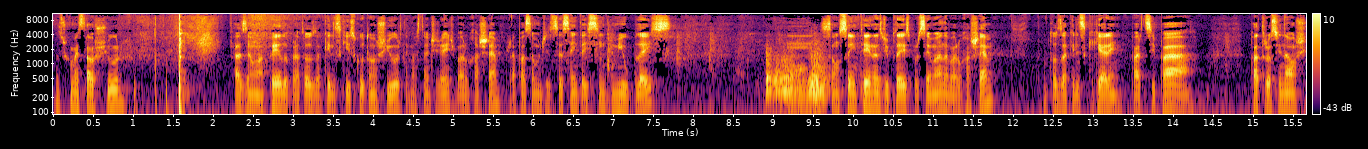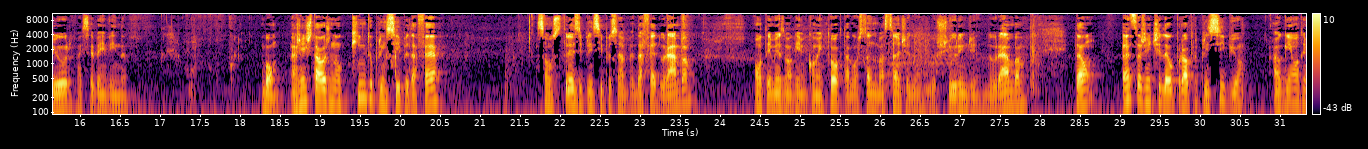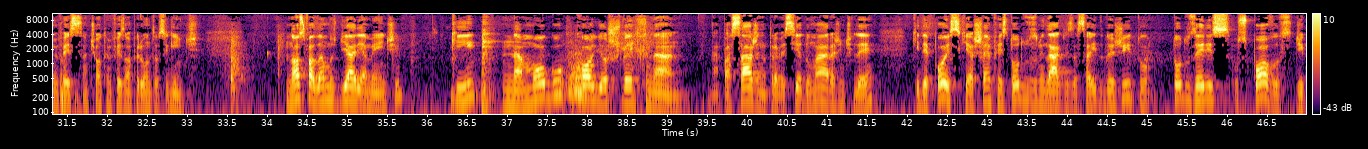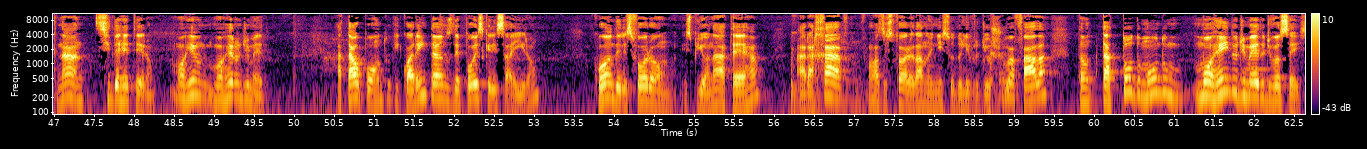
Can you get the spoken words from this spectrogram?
Antes de começar o Shur, fazer um apelo para todos aqueles que escutam o Shur. Tem bastante gente, Baruch Hashem. Já passamos de 65 mil plays. E são centenas de plays por semana, Baruch Hashem. Então, todos aqueles que querem participar, patrocinar o Shur, vai ser bem-vindo. Bom, a gente está hoje no quinto princípio da fé. São os 13 princípios da fé do Rambam. Ontem mesmo alguém me comentou que está gostando bastante do, do de, do Rambam. Então, antes da gente ler o próprio princípio, alguém ontem me fez, anteontem me fez uma pergunta é o seguinte: Nós falamos diariamente que Namogu Kol na passagem, na travessia do mar, a gente lê que depois que Hashem fez todos os milagres da saída do Egito, todos eles, os povos de Canaan, se derreteram, morreram, morreram de medo. A tal ponto que 40 anos depois que eles saíram, quando eles foram espionar a terra, Arachav, famosa história lá no início do livro de Yoshua, fala, então tá todo mundo morrendo de medo de vocês.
